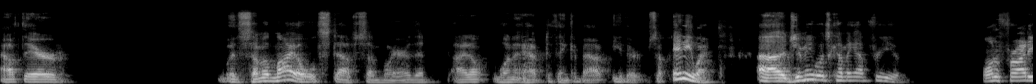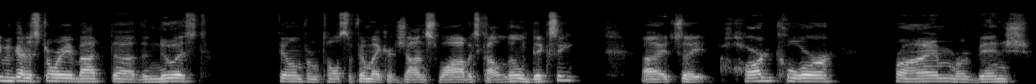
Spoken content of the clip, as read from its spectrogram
out there with some of my old stuff somewhere that I don't want to have to think about either. So anyway, uh, Jimmie, what's coming up for you? On Friday, we've got a story about uh, the newest film from Tulsa filmmaker John Swab. It's called Little Dixie. Uh, it's a hardcore crime revenge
